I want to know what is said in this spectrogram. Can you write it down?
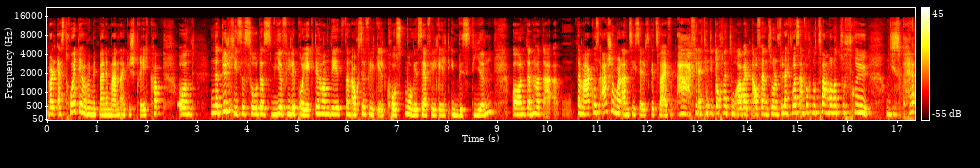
weil erst heute habe ich mit meinem Mann ein Gespräch gehabt und Natürlich ist es so, dass wir viele Projekte haben, die jetzt dann auch sehr viel Geld kosten, wo wir sehr viel Geld investieren. Und dann hat äh, der Markus auch schon mal an sich selbst gezweifelt. Ah, vielleicht hätte ich doch nicht zum Arbeiten aufhören sollen. Vielleicht war es einfach nur zwei Monate zu früh. Und ich so, hör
